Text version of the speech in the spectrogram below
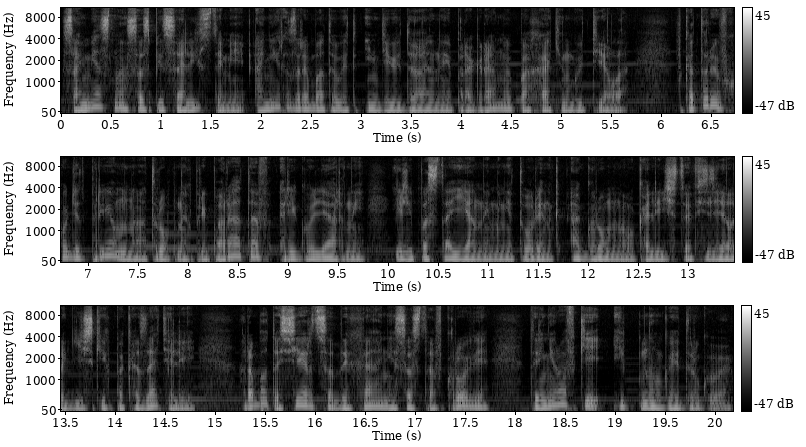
Совместно со специалистами они разрабатывают индивидуальные программы по хакингу тела, в которые входит прием наотропных препаратов, регулярный или постоянный мониторинг огромного количества физиологических показателей, работа сердца, дыхания, состав крови, тренировки и многое другое.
